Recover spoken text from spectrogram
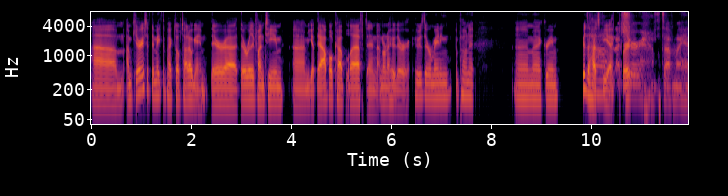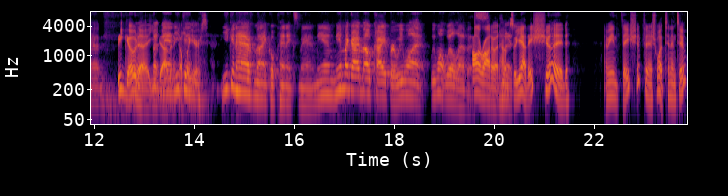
Um, I'm curious if they make the Pac-12 title game. They're uh, they're a really fun team. Um, you got the Apple Cup left, and I don't know who their who's their remaining opponent. Uh, Matt Green. You're the Husky Uh, expert. not sure off the top of my head. We go to But- UW man, in a couple of can- years. You can have Michael Penix, man. Me and me and my guy Mel Kiper. We want we want Will Levis. Colorado at home. But- So yeah, they should. I mean, they should finish what ten and two.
